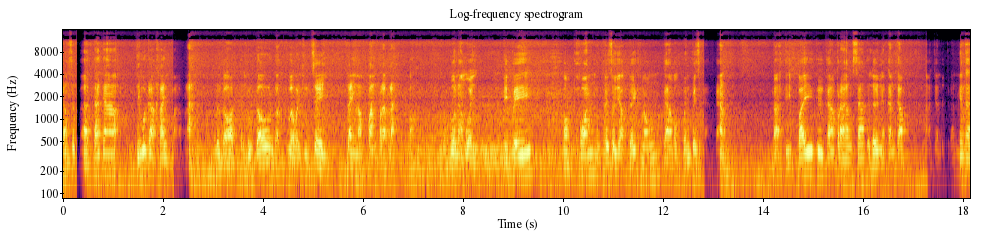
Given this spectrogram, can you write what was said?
កម្មសិទ្ធិបាទតែការទីមួយការខ្លាញ់បាត់ប្រាស់ឬក៏ទៅលូកដូរឬក៏ធ្វើអ្វីផ្សេងផ្សេង តែម្ដងបានប្រើប្រាស់របស់បុគ្គលណាមួយទី2បំភាន់មន្ត្រីសុយដីក្នុងការបំពេញបេសកកម្មបាទទី3គឺការប្រើហិង្សាទៅលើអ្នកកាន់កាប់អចិន្ត្រៃយ៍មានថា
